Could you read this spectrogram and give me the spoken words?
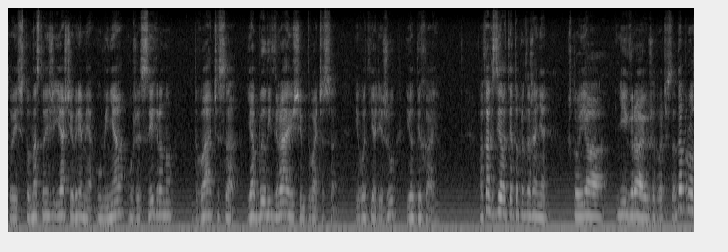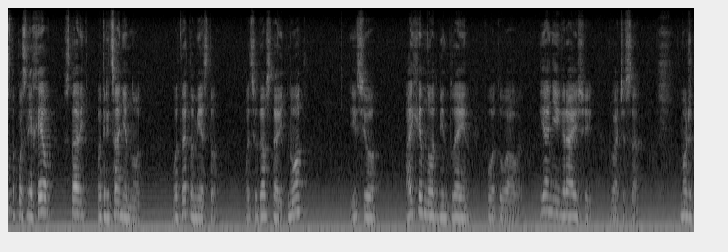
То есть, что в настоящее время у меня уже сыграно 2 часа. Я был играющим 2 часа. И вот я лежу и отдыхаю. А как сделать это предложение, что я не играю уже 2 часа? Да просто после have вставить отрицание not. Вот в это место. Вот сюда вставить not. И все. I have not been playing for two hours. Я не играющий 2 часа. Может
